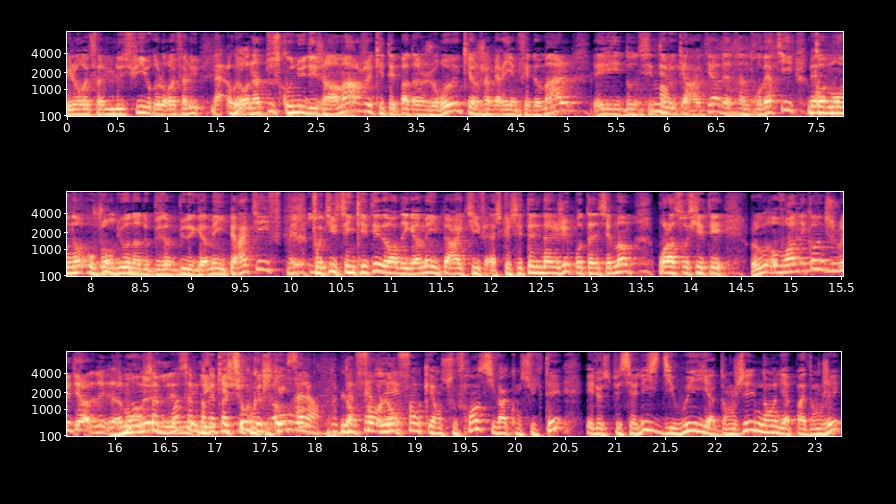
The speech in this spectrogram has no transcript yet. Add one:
il aurait fallu le suivre, il aurait fallu. Bah, on a tous connu des gens en marge qui n'étaient pas dangereux, qui n'ont jamais rien fait de mal, et dont c'était le caractère d'être introverti. Comme aujourd'hui, on a de plus en plus de gamins hyperactifs. Faut-il s'inquiéter d'avoir des gamins hyperactifs? Est-ce que c'est un danger potentiellement pour la société? Vous vous rendez compte Je veux dire, mon ça, moi, ça me les questions que ça. L'enfant qui est en souffrance, il va consulter, et le spécialiste dit oui, il y a danger non, il n'y a pas danger,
